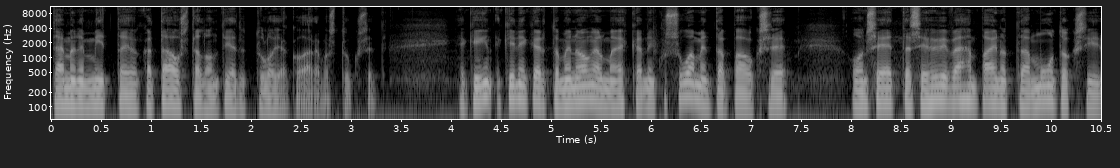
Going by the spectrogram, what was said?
tämmöinen mitta, joka taustalla on tietyt tulojakoarvostukset. Ja kinikertoimen ongelma ehkä niin kuin Suomen tapaukseen on se, että se hyvin vähän painottaa muutoksia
